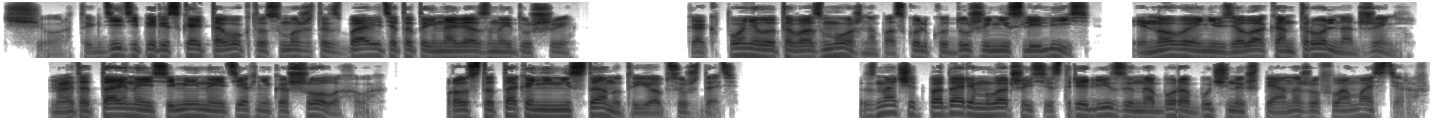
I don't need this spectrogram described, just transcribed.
Черт, и где теперь искать того, кто сможет избавить от этой навязанной души? Как понял, это возможно, поскольку души не слились, и новая не взяла контроль над Женей. Но это тайная семейная техника Шолоховых. Просто так они не станут ее обсуждать. «Значит, подарим младшей сестре Лизы набор обученных шпионажу фломастеров»,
